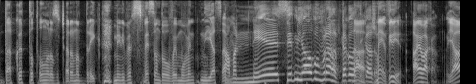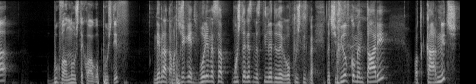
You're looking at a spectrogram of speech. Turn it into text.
Дарко е тотално разочаран од Дрейк. Не ни бев свесен до овој момент ни јас сам. Ама не е седми албум, брат. Како да, ти кажам? Не, види, ај вака. Ја буквално уште кога го пуштив, Не брат, ама чекај, збориме се, уште не сме стигнати да го пуштивме. Значи видов коментари од Карнич,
